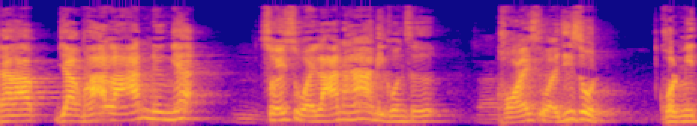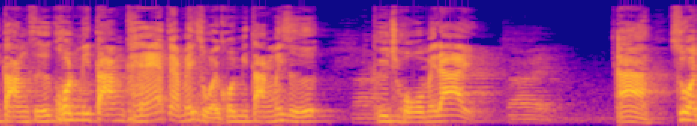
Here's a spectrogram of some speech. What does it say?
นะครับ อย่างพระล้านหนึ่งเนี่ยสวยๆล้านห้ามีคนซื้อ ขอให้สวยที่สุด คนมีตังค์ซื้อ คนมีตังค์แท้แต่ไม่สวยคนมีตังค์ไม่ซื้อ คือโชว์ไม่ได้ใช่อ่า ส่วน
